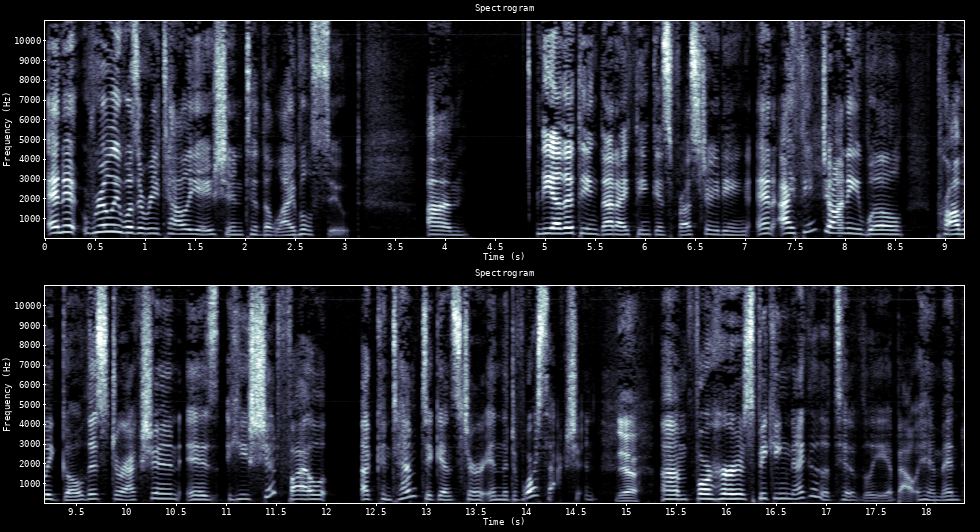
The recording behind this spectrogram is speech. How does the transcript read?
and it really was a retaliation to the libel suit. Um, the other thing that I think is frustrating, and I think Johnny will probably go this direction, is he should file a contempt against her in the divorce action Yeah, um, for her speaking negatively about him. And,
